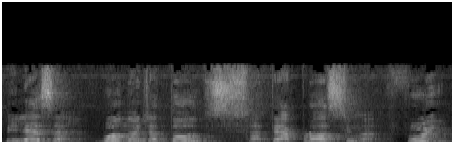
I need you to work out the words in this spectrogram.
Beleza? Boa noite a todos, até a próxima. Fui!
